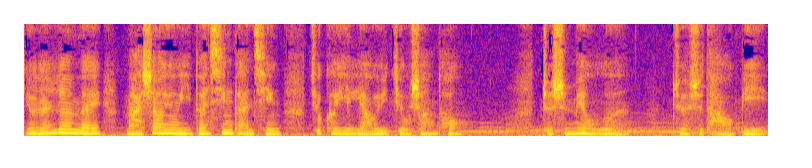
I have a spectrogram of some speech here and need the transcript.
有人认为马上用一段新感情就可以疗愈旧伤痛，这是谬论，这是逃避。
